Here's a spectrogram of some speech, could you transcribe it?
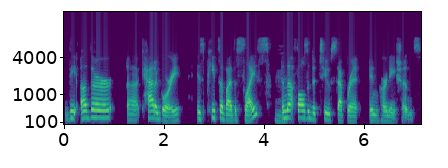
the other uh, category is pizza by the slice, mm. and that falls into two separate incarnations.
